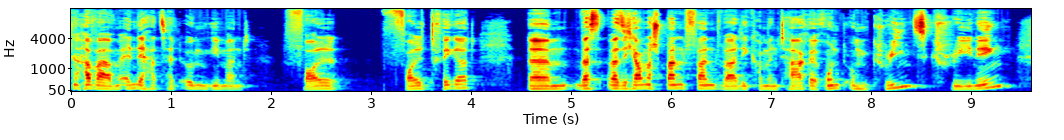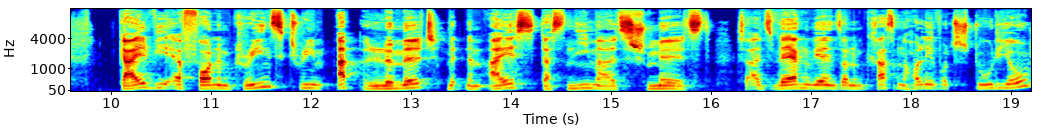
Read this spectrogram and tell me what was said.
aber am Ende hat es halt irgendjemand voll, voll triggert. Ähm, was, was ich auch mal spannend fand, war die Kommentare rund um Greenscreening. Geil, wie er vor einem Greenscreen ablümmelt mit einem Eis, das niemals schmilzt. So als wären wir in so einem krassen Hollywood-Studio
